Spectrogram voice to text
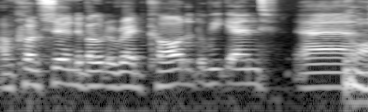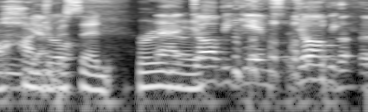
I'm concerned about a red card at the weekend. Um, Oh, 100%. Bruno. Uh, derby games, derby, A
